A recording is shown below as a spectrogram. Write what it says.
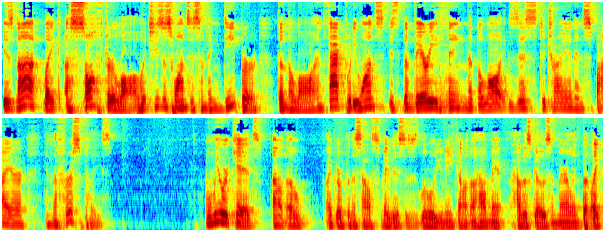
is not like a softer law. What Jesus wants is something deeper than the law. In fact, what he wants is the very thing that the law exists to try and inspire in the first place. When we were kids, I don't know, I grew up in this house. Maybe this is a little unique. I don't know how how this goes in Maryland, but like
